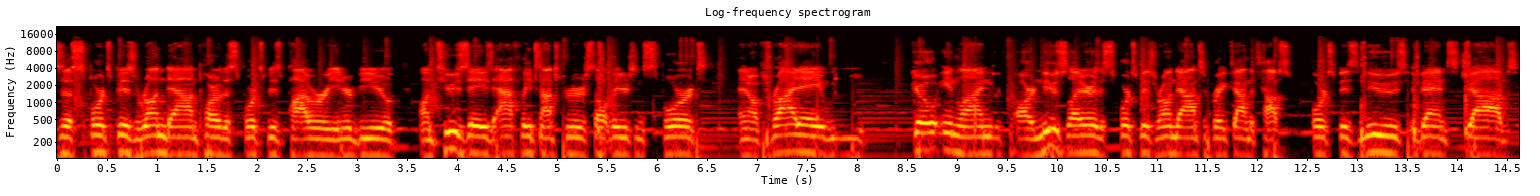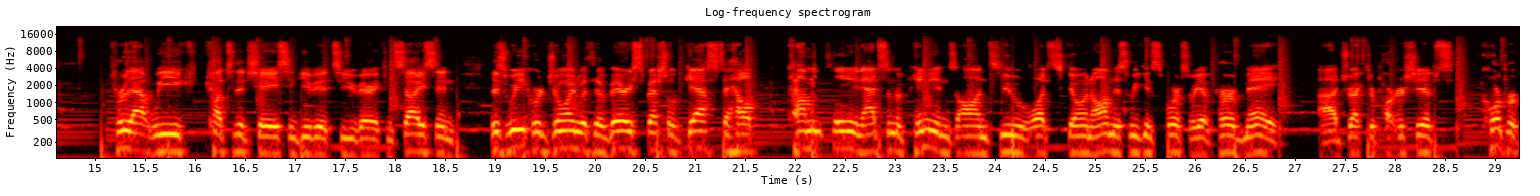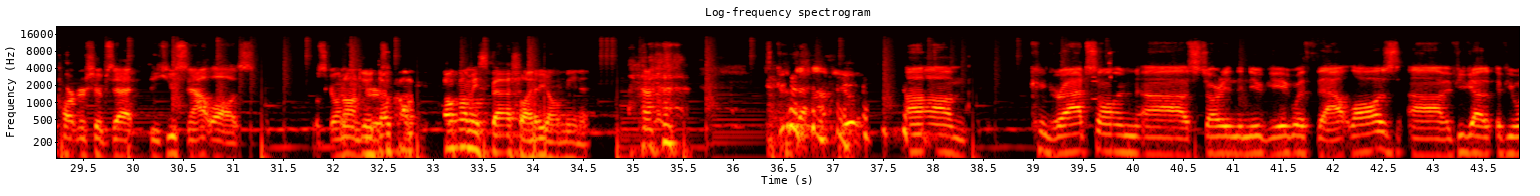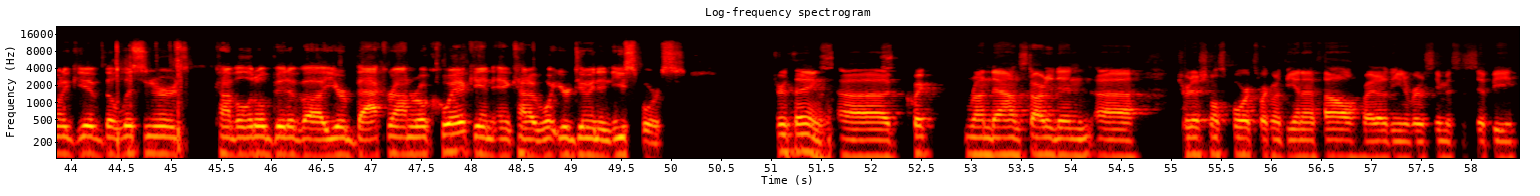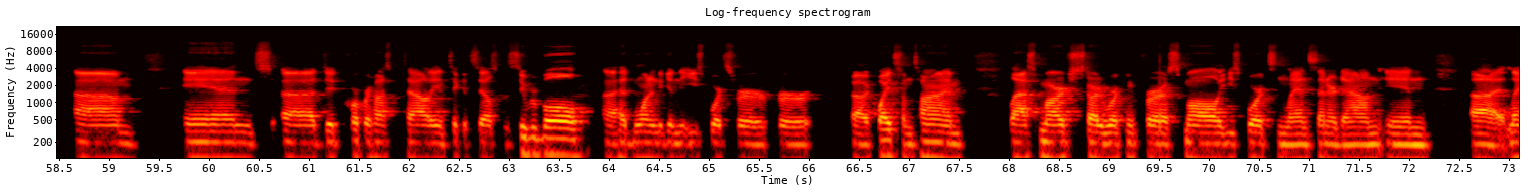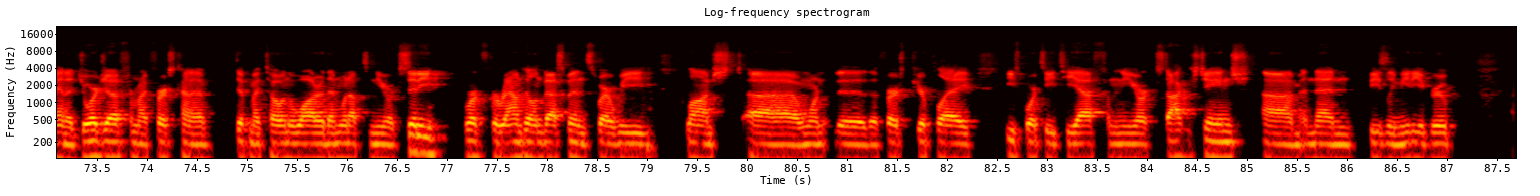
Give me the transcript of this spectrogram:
Is a Sports Biz Rundown, part of the Sports Biz Power interview. On Tuesdays, athletes, entrepreneurs, thought leaders in sports. And on Friday, we go in line with our newsletter, the Sports Biz Rundown, to break down the top sports biz news, events, jobs for that week, cut to the chase, and give it to you very concise. And this week, we're joined with a very special guest to help commentate and add some opinions on to what's going on this week in sports. We have Herb May, uh, Director Partnerships, Corporate Partnerships at the Houston Outlaws. What's going on? Dude, don't, call me, don't call me special. I know you don't mean it. it's good to have you. Um, congrats on uh, starting the new gig with the Outlaws. Uh, if you got, if you want to give the listeners kind of a little bit of uh, your background real quick and, and kind of what you're doing in esports. Sure thing. Uh, quick rundown. Started in uh, traditional sports, working with the NFL right out of the University of Mississippi, um, and uh, did corporate hospitality and ticket sales for the Super Bowl. I had wanted to get into esports for for uh, quite some time. Last March, started working for a small esports and LAN center down in uh, Atlanta, Georgia, for my first kind of dip my toe in the water. Then went up to New York City, worked for Roundhill Investments, where we launched uh, one the the first pure play esports ETF on the New York Stock Exchange, um, and then Beasley Media Group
